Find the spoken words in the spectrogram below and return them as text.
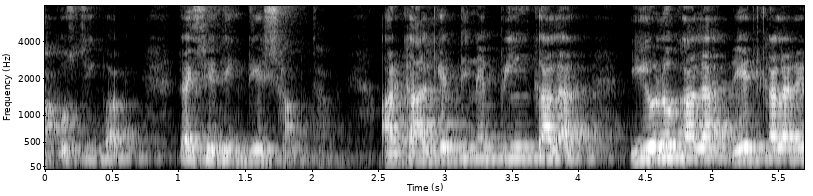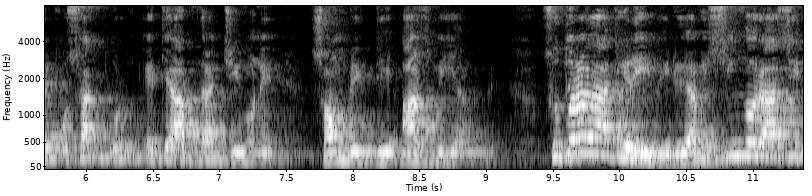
আকস্মিকভাবে, তাই সেদিক দিয়ে সাবধান। আর কালকের দিনে pink colour yellow colour red কালারের পোশাক পরুন, এতে আপনার জীবনে সমৃদ্ধি আসবেই আসবে। সুতরাং আজকের এই ভিডিও আমি সিংহ রাশির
